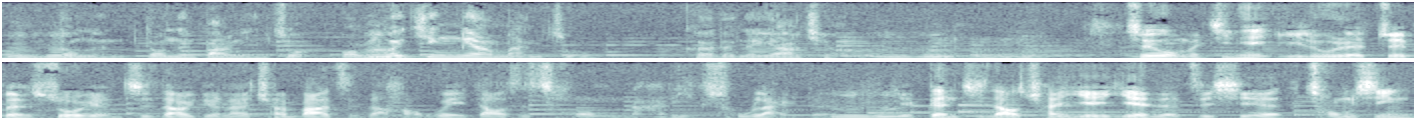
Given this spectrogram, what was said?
我们都能都能帮您做，我们会尽量满足客人的要求。嗯嗯哼，所以我们今天一路的追本溯源，知道原来川八子的好味道是从哪里出来的，嗯也更知道川夜宴的这些重新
